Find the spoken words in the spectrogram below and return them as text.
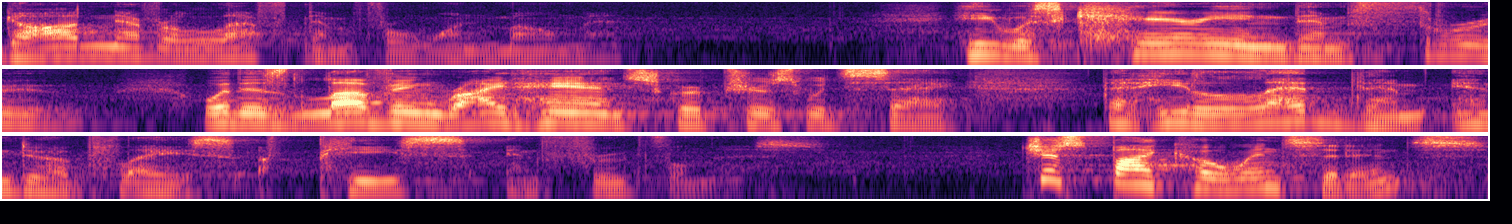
God never left them for one moment. He was carrying them through with his loving right hand, scriptures would say, that he led them into a place of peace and fruitfulness just by coincidence,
